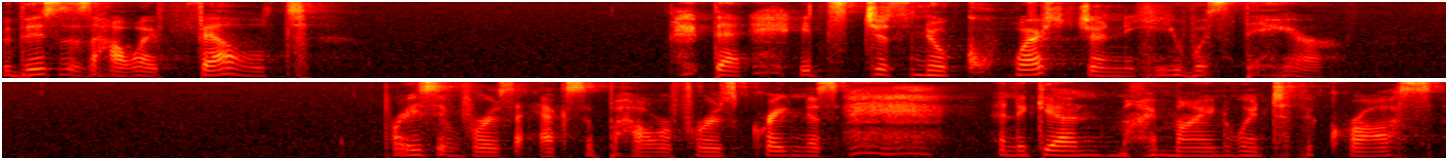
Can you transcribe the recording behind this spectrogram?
This is how I felt. That it's just no question He was there. Praise Him for His acts of power, for His greatness. And again, my mind went to the cross.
